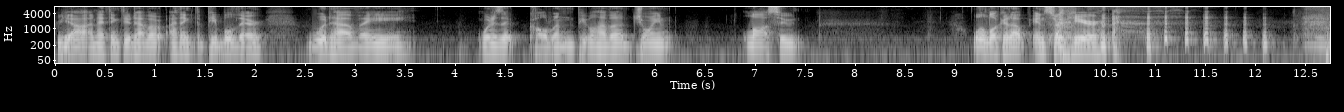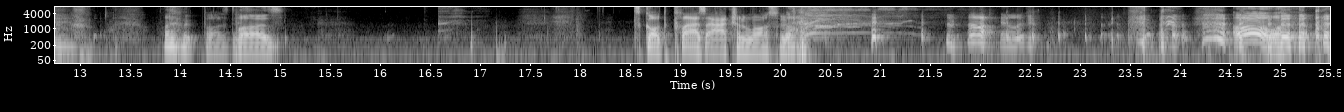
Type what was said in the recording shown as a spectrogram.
Yeah, and I think they'd have a. I think the people there would have a. What is it called when people have a joint lawsuit? We'll look it up. Insert here. let me pause this Pause. it's called class action lawsuit Oh, oh!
